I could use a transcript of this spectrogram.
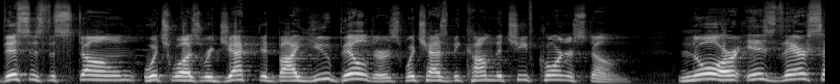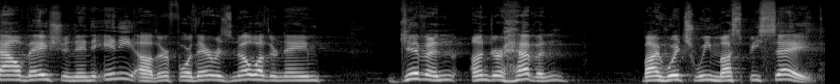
This is the stone which was rejected by you builders, which has become the chief cornerstone. Nor is there salvation in any other, for there is no other name given under heaven by which we must be saved.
